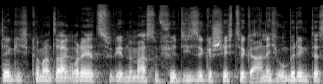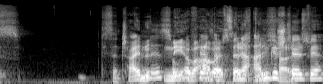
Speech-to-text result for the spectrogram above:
denke ich, kann man sagen, oder jetzt zugegebenermaßen für diese Geschichte gar nicht unbedingt das, das Entscheidende ist? Nee, so aber Selbst wenn er angestellt halt. wäre.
